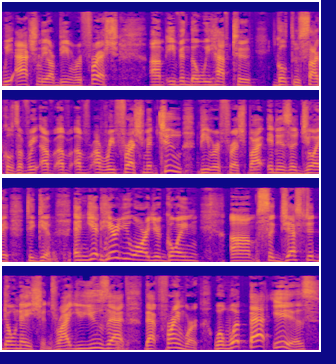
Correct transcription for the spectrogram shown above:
we actually are being refreshed um, even though we have to go through cycles of, re- of, of, of, of refreshment to be refreshed by it is a joy to give and yet here you are you're going um, suggested donations right you use that that framework well what that is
